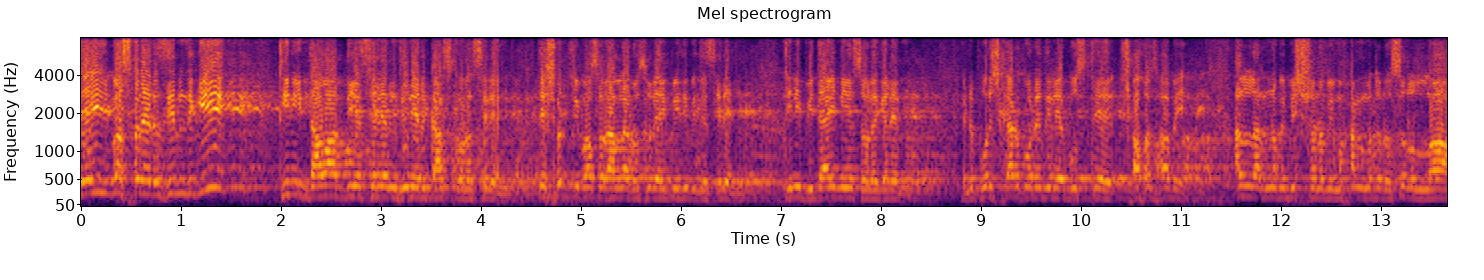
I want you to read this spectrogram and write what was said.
তেইশ বছরের জিন্দগি তিনি দাওয়াত দিয়েছিলেন, দিনের কাজ করেছিলেন। তেষট্টি বছর আল্লাহ রসুল এই পৃথিবীতে ছিলেন। তিনি বিদায় নিয়ে চলে গেলেন। একটু পরিষ্কার করে দিলে বুঝতে সহজ হবে। আল্লাহর নবী বিশ্বনবী মোহাম্মদ রসুল্লাহ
